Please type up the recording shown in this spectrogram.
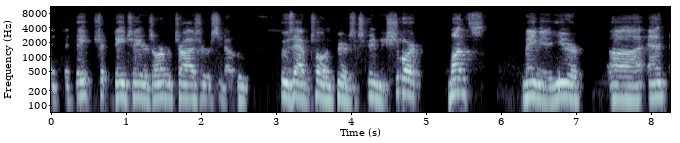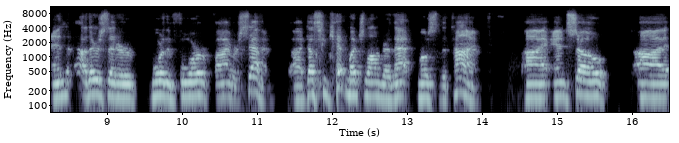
and, day, tra- day traders, arbitragers, you know, who whose average holding period is extremely short, months, maybe a year, uh, and and others that are more than four, five, or seven. Uh, doesn't get much longer than that most of the time, uh, and so uh,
